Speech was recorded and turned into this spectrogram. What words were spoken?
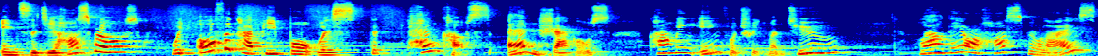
In Chi hospitals, we often have people with handcuffs and shackles coming in for treatment too. While they are hospitalized,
